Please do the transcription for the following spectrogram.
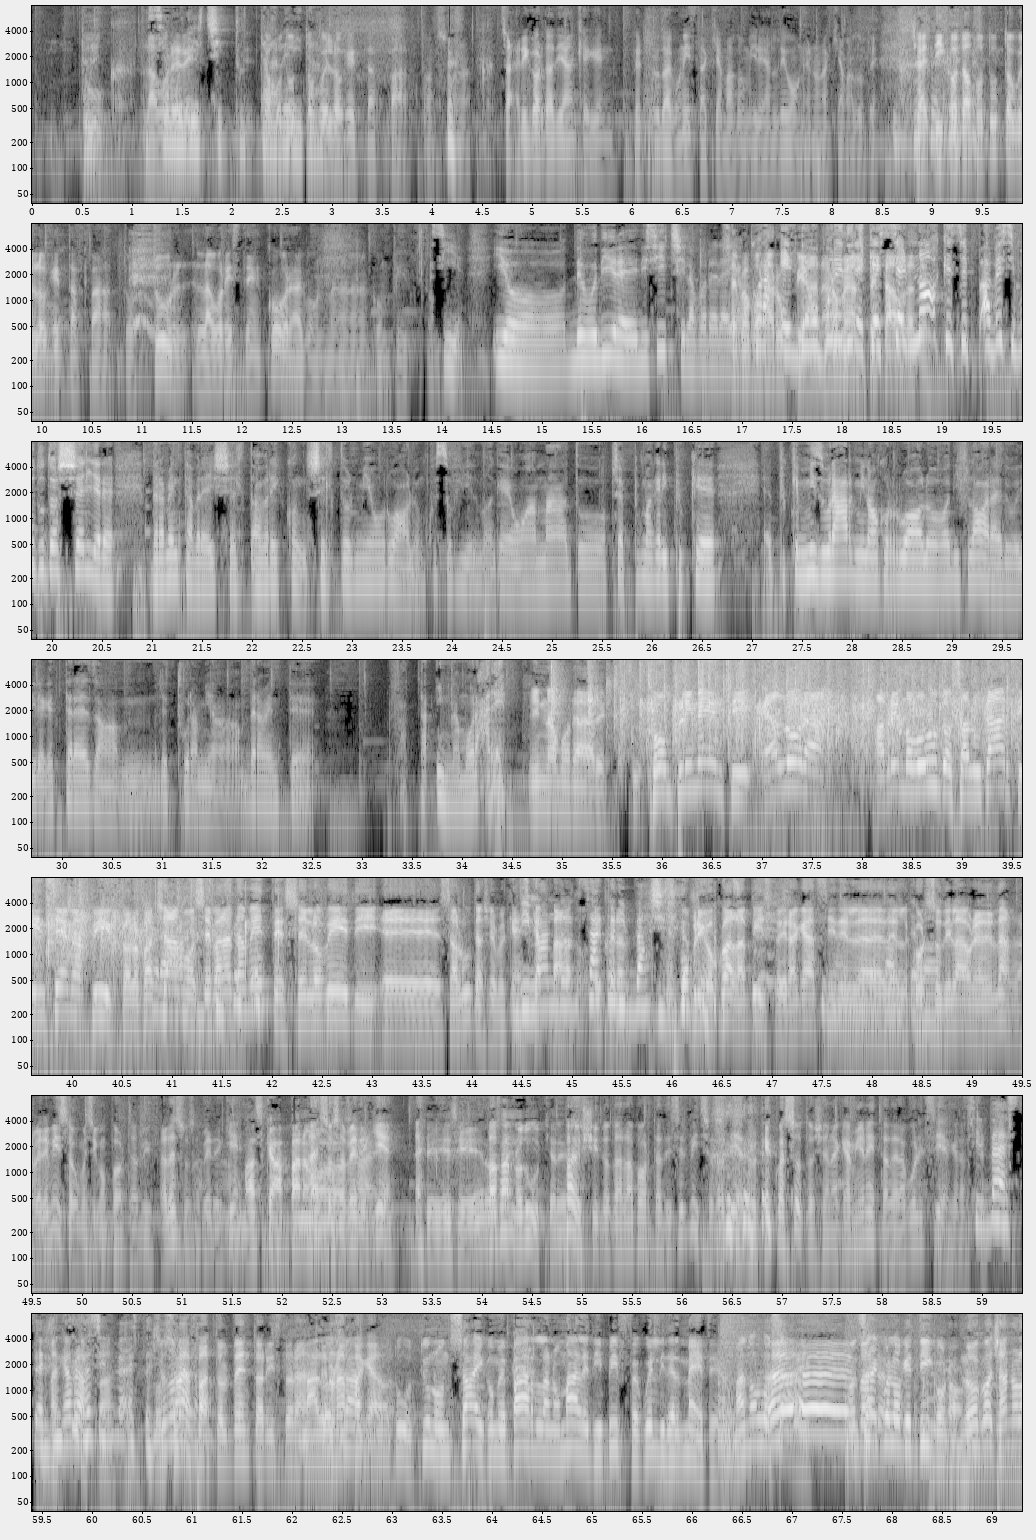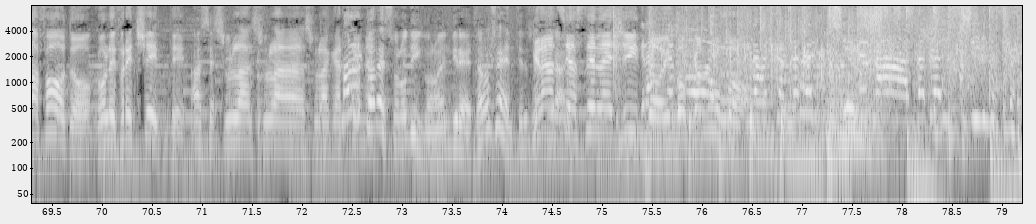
Tu Ecco, lavoreresti dopo tutto quello che ti ha fatto. Insomma. Cioè, ricordati anche che per protagonista ha chiamato Miriam Leone, non ha chiamato te. Cioè, dico, dopo tutto quello che ti ha fatto, tu lavoresti ancora con, eh, con Piffo? Sì, io devo dire di sì, ci lavorerei Sei ancora e devo pure dire che se no, che se avessi potuto scegliere, veramente avrei scelto, avrei con- scelto il mio ruolo in questo film che ho amato, cioè magari più che, eh, più che misurarmi no, col ruolo di Flora, devo dire che Teresa, mh, lettura mi ha veramente fatta innamorare. Innamorare. Complimenti. E allora avremmo voluto salutarti insieme a Piff. Lo facciamo Grazie. separatamente. Se lo vedi, eh, salutaci perché Vi è mando scappato. un sacco di Letteral- baci Il pubblico qua l'ha visto, i ragazzi del, mando del corso di vostra. laurea dell'anno. Avete visto come si comporta Piff? Adesso sapete chi è. Ma scappano. Adesso sapete sai. chi è? Sì, sì, lo Vabbè. sanno tutti adesso. Poi è uscito dalla porta di servizio da dietro perché qua sotto c'è una camionetta della polizia che. Silvester, Ma che avrà fatto? Silvester. Secondo Lo me ha fatto il vento al ristorante, Ma lo non ha sanno pagato. tutti. Tu non sai come parlano male di Piff quelli del meteo, ma non lo Eh, sai. Non ma- sai quello che dicono. Lo, hanno la foto con le freccette Ah, sì. sulla, sulla, sulla Ma cartina. tanto adesso lo dicono in diretta, lo senti? lo Grazie a Stella Egitto, Grazie in bocca al lupo. grazie, andate al cinema, andate al cinema.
